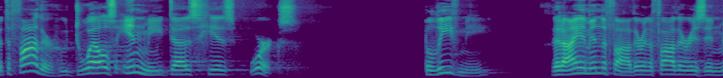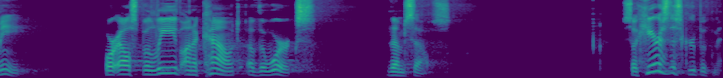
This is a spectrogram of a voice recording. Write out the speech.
but the Father who dwells in me does his works. Believe me that I am in the Father and the Father is in me, or else believe on account of the works themselves. So here's this group of men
